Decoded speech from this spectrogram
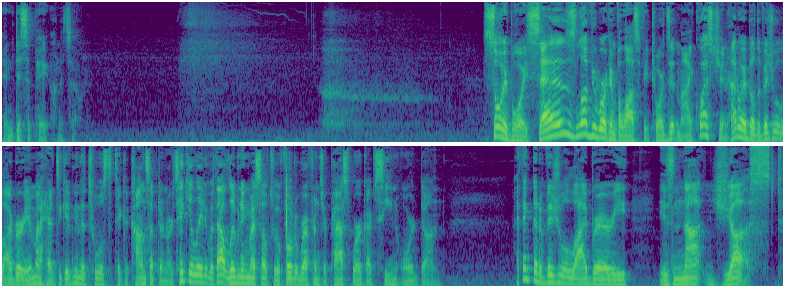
and dissipate on its own. Soy Boy says, Love your work and philosophy towards it. My question How do I build a visual library in my head to give me the tools to take a concept and articulate it without limiting myself to a photo reference or past work I've seen or done? I think that a visual library is not just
